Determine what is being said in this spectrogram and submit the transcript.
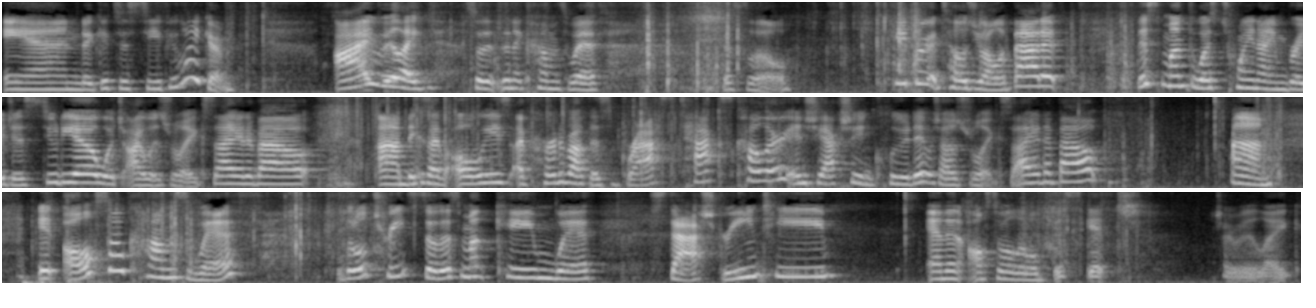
and get to see if you like them. I really like, so then it comes with this little paper. It tells you all about it. This month was 29 Bridges Studio, which I was really excited about um, because I've always I've heard about this brass tax color, and she actually included it, which I was really excited about. Um, it also comes with little treats. So this month came with stash green tea, and then also a little biscuit, which I really like.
